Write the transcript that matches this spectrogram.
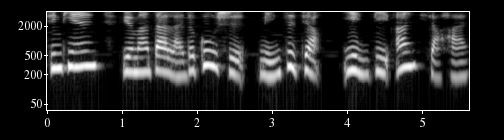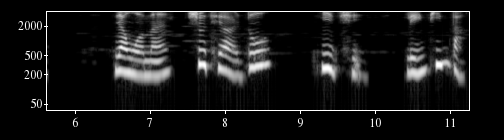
今天月妈带来的故事名字叫《印第安小孩》，让我们竖起耳朵，一起聆听吧。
